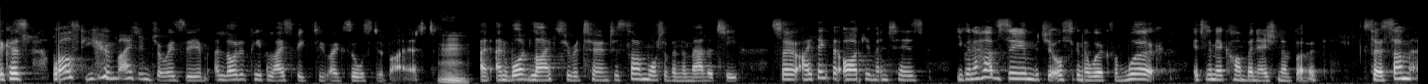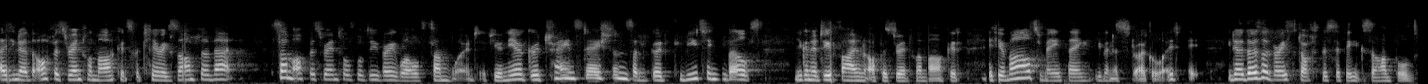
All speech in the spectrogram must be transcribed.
Because whilst you might enjoy Zoom, a lot of people I speak to are exhausted by it hmm. and, and want life to return to somewhat of a normality. So I think the argument is you're going to have Zoom, but you're also going to work from work. It's going to be a combination of both. So some, you know, the office rental market's a clear example of that. Some office rentals will do very well, some won't. If you're near good train stations and good commuting belts, you're going to do fine in an office rental market. If you're miles from anything, you're going to struggle. It, it, you know, those are very stock specific examples.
